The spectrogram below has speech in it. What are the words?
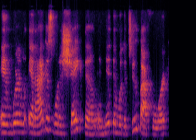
And we're and I just want to shake them and hit them with a two by four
